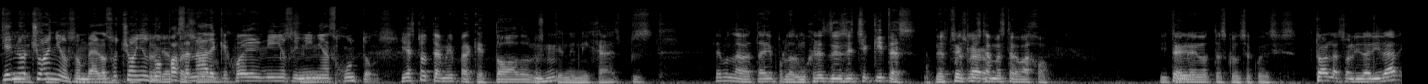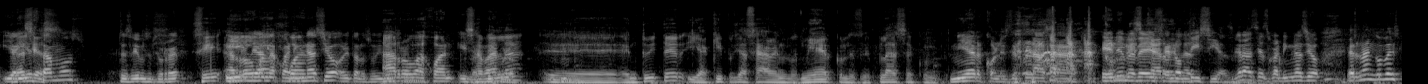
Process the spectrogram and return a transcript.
Tiene sí, ocho sí, años, hombre. A los ocho años Eso no pasa pasó. nada de que jueguen niños y Sí. niñas juntos. Y esto también para que todos los que tienen hijas, pues, demos la batalla por las mujeres desde chiquitas. Después Sí, claro. cuesta más trabajo. Y Te- tienen otras consecuencias. Toda la solidaridad y ahí estamos. Te seguimos en tu red. Sí, y arroba Juan, Juan- Ignacio, ahorita lo subimos. Arroba en Juan artículo. eh, en Twitter y aquí pues ya saben, los miércoles de plaza con... Miércoles de plaza en MBS. Noticias. Gracias, Juan Ignacio. Hernán Gómez.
